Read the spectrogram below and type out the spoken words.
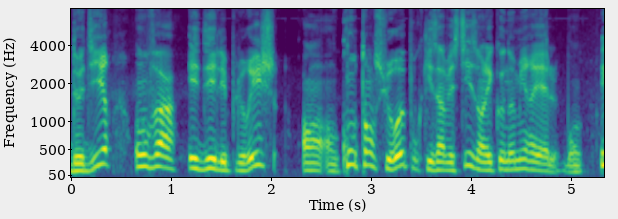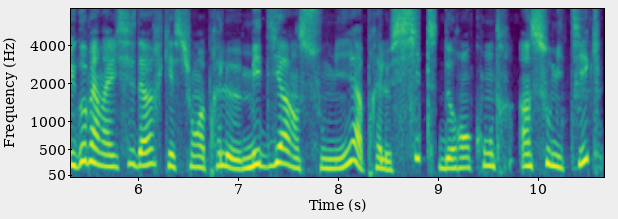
de dire on va aider les plus riches en, en comptant sur eux pour qu'ils investissent dans l'économie réelle. Bon, Hugo Bernalicis, dernière question. Après le média insoumis, après le site de rencontre insoumitique,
